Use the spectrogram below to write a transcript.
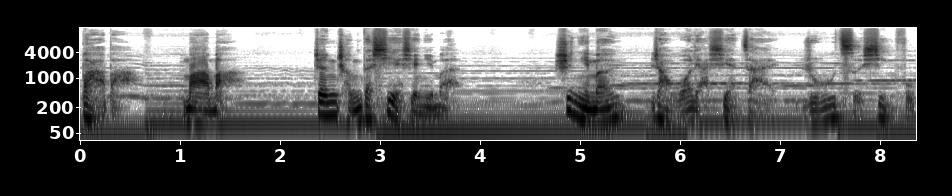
爸爸妈妈，真诚的谢谢你们，是你们。让我俩现在如此幸福。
